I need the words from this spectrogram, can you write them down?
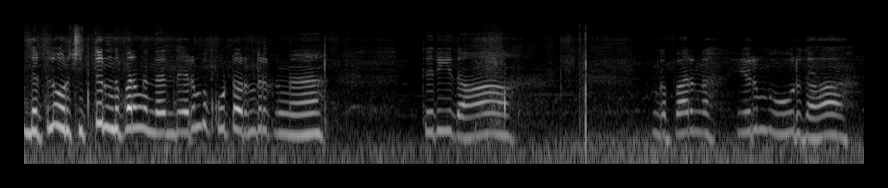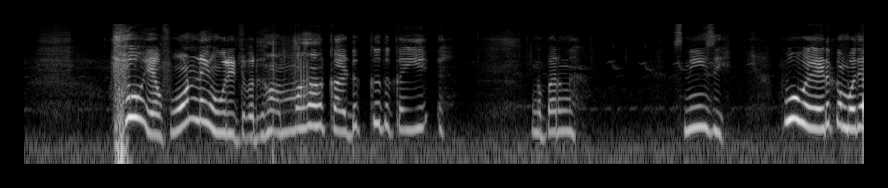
இந்த இடத்துல ஒரு சித்து இருந்து பாருங்க. இந்த இந்த எறும்பு கூட்டம் இருந்திருக்குங்க. தெரியுதா? இங்கே பாருங்க. எறும்பு ஊறுதா. ஓ என் ஃபோன்லேயும் ஊறிட்டு வருது. அம்மா கடுக்குது கை இங்கே பாருங்க. ஸ்னீசி பூவை எடுக்கும் போதே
